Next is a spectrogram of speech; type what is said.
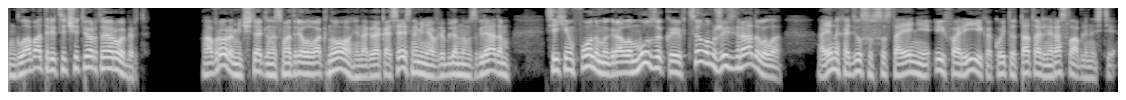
Глава 34. Роберт. Аврора мечтательно смотрела в окно, иногда косясь на меня влюбленным взглядом. Тихим фоном играла музыка, и в целом жизнь радовала, а я находился в состоянии эйфории и какой-то тотальной расслабленности.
